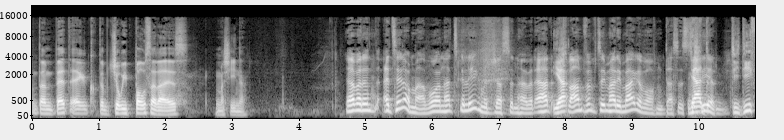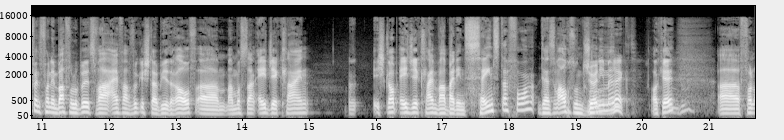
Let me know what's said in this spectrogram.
und dann Bett, ey, geguckt, ob Joey Bosa da ist. Maschine. Ja, aber dann erzähl doch mal, woran hat es gelegen mit Justin Herbert? Er hat Ja. 52 Mal den Ball geworfen. Das ist zu Ja, viel. die Defense von den Buffalo Bills war einfach wirklich stabil drauf. Ähm, man muss sagen, AJ Klein, ich glaube, AJ Klein war bei den Saints davor. Das war auch so ein Journeyman. Korrekt. Okay. Äh, von,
